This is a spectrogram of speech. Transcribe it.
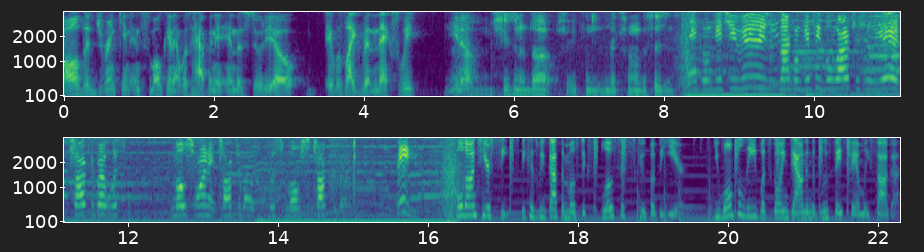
all the drinking and smoking that was happening in the studio, it was like the next week, you know. Mm, She's an adult. She can make her own decisions. ain't gonna get you views. It's not gonna get people watching. So yeah, talk about what's most wanted. Talk about what's most talked about. Me. Hold on to your seats because we've got the most explosive scoop of the year. You won't believe what's going down in the Blueface family saga.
